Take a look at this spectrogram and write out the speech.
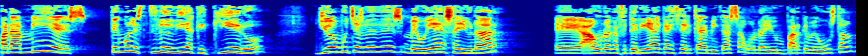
para mí es, tengo el estilo de vida que quiero yo muchas veces me voy a desayunar eh, a una cafetería que hay cerca de mi casa, bueno, hay un par que me gustan,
